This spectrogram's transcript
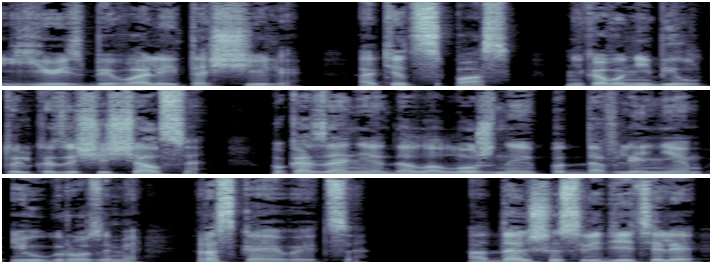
Ее избивали и тащили. Отец спас. Никого не бил, только защищался. Показания дала ложные под давлением и угрозами. Раскаивается. А дальше свидетели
